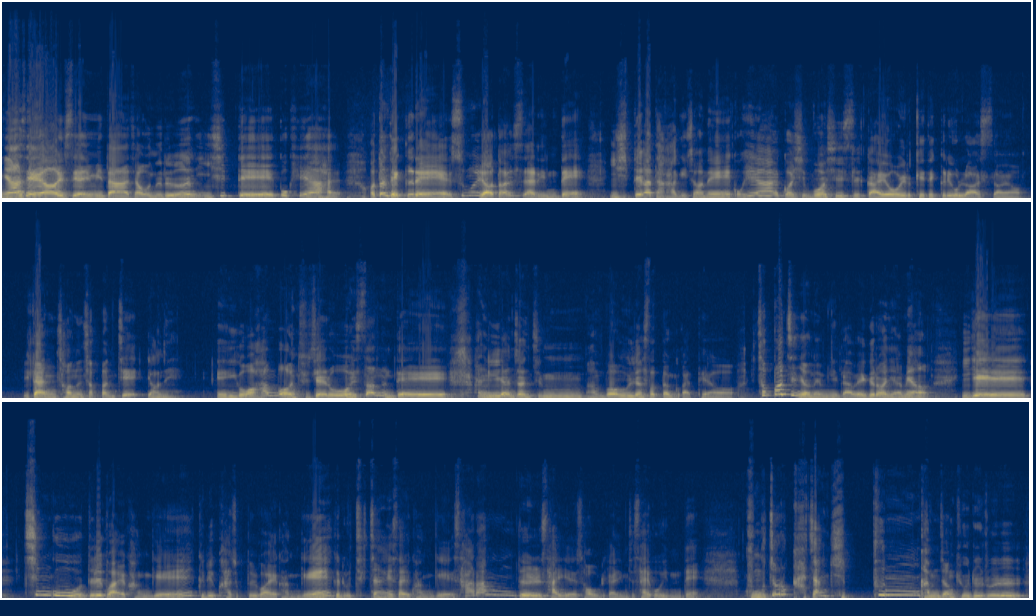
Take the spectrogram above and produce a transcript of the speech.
안녕하세요. 일수연입니다. 자, 오늘은 20대에 꼭 해야 할 어떤 댓글에 28살인데 20대가 다 가기 전에 꼭 해야 할 것이 무엇이 있을까요? 이렇게 댓글이 올라왔어요. 일단 저는 첫 번째 연애. 예, 이거 한 번 주제로 했었는데 한 1년 전쯤 한 번 올렸었던 것 같아요. 첫 번째 연애입니다. 왜 그러냐면 이게 친구들과의 관계, 그리고 가족들과의 관계, 그리고 직장에서의 관계, 사람들 사이에서 우리가 이제 살고 있는데 궁극적으로 가장 깊은 감정 교류를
